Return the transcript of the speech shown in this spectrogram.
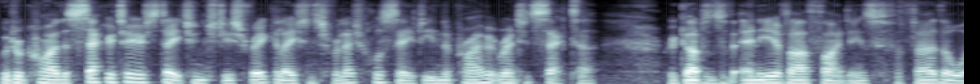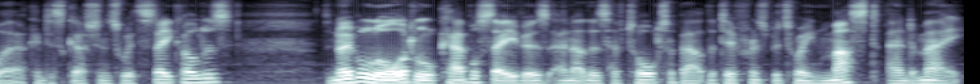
would require the Secretary of State to introduce regulations for electrical safety in the private rented sector, regardless of any of our findings, for further work and discussions with stakeholders. The Noble Lord, Lord Campbell Savours, and others have talked about the difference between must and may.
